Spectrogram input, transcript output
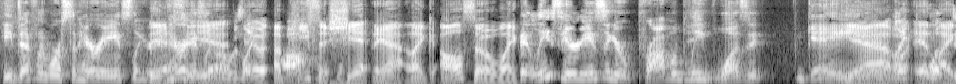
he definitely worse than Harry Anslinger. And Harry Anslinger yeah, was like a awful. piece of shit. Yeah, like also like At least Harry Anslinger probably wasn't gay. Yeah, and, like, and, what- like,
